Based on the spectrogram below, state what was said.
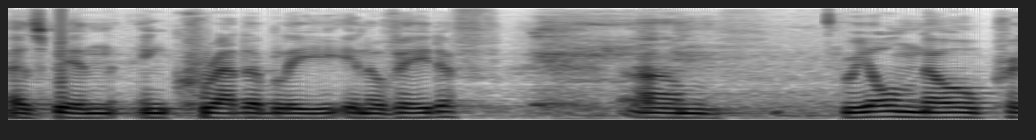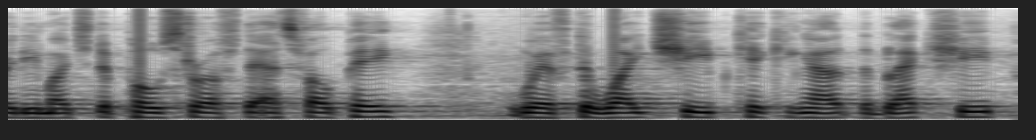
has been incredibly innovative. Um, we all know pretty much the poster of the SVP with the white sheep kicking out the black sheep.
